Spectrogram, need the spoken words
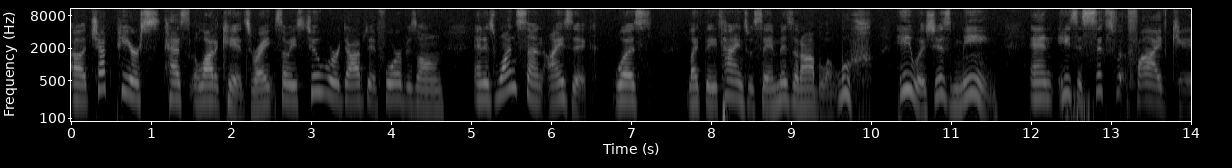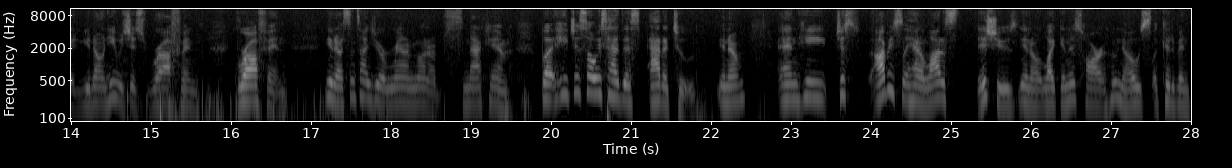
uh, Chuck Pierce has a lot of kids, right? So his two were adopted, four of his own. And his one son, Isaac, was, like the Italians would say, miserabile. Oof, he was just mean. And he's a six foot five kid, you know, and he was just rough and gruff and you know, sometimes you're around, you want to smack him. But he just always had this attitude, you know, and he just obviously had a lot of issues, you know, like in his heart. Who knows? It could have been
